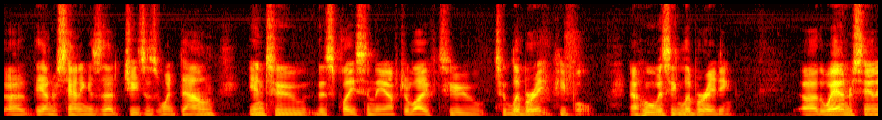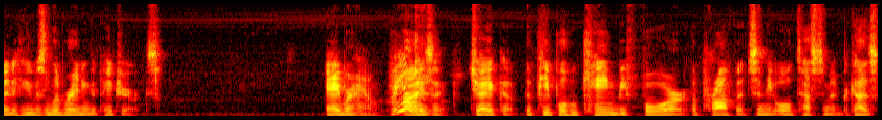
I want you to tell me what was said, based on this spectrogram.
uh, the understanding is that Jesus went down into this place in the afterlife to to liberate people. Now, who was he liberating? Uh, the way I understand it, he was liberating the patriarchs. Abraham, Really? Isaac, Jacob, the people who came before the prophets in the Old Testament, because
